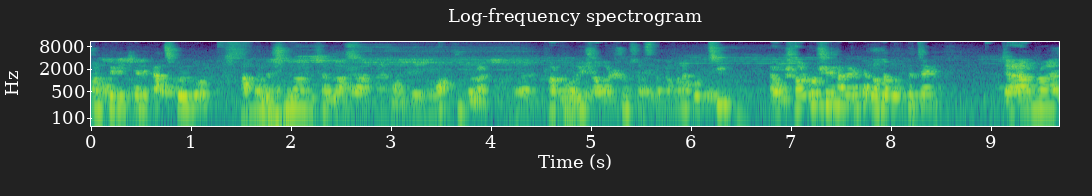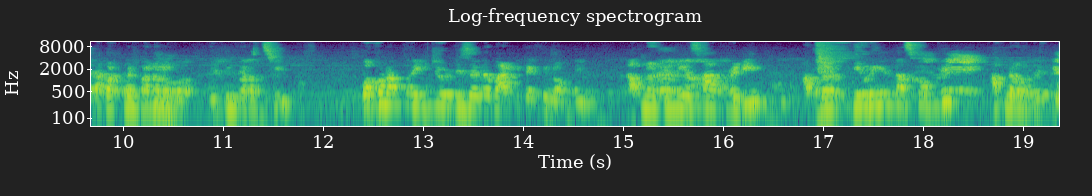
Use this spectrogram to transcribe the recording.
কনফিডেন্সিয়ালি কাজ করব। আপনাদের সুনাম ইনশাআল্লাহ আমরা অক্ষুণ্ণ রাখব। সর্বোপরি সবার সুস্বাস্থ্য কামনা করছি। এবং সর্বশেষ আমি একটা কথা বলতে চাই, যারা আমরা অ্যাপার্টমেন্ট বানাবো বিল্ডিং বানাচ্ছি, কখন আপনার ইন্টেরিয়র ডিজাইনার বা আর্কিটেক্টকে লক দিন আপনার বিল্ডিং এর ছাদ রেডি আপনার বিউরিং এর কাজ কমপ্লিট আপনার আমাদেরকে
